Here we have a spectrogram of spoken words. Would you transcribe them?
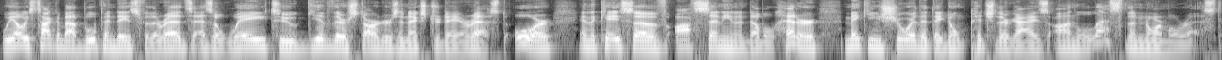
we always talked about bullpen days for the Reds as a way to give their starters an extra day of rest, or in the case of offsetting a doubleheader, making sure that they don't pitch their guys on less than normal rest.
